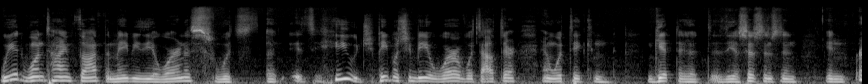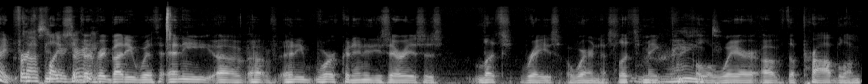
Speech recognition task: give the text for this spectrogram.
We at one time thought that maybe the awareness was uh, it's huge. People should be aware of what's out there and what they can get the, the assistance in in Right. First place of everybody with any uh, of any work in any of these areas is let's raise awareness. Let's make people aware of the problem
